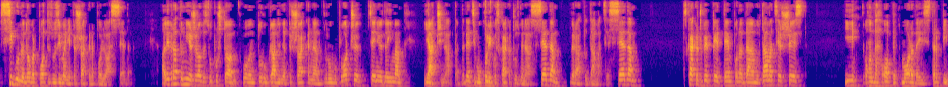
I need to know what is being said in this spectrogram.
sigurno je dobar potez uzimanje pešaka na polju A7. Ali vjerojatno nije želeo da se upušta u avanturu grabljenja pešaka na rubu ploče, cenio je da ima jači napad. Recimo, ukoliko skakač uzme na A7, vjerojatno dama C7, skakač B5 tempo na damu, dama C6 i onda opet mora da istrpi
